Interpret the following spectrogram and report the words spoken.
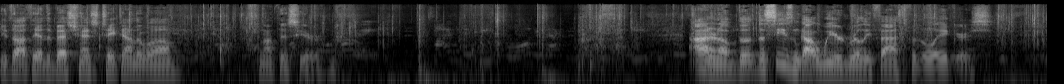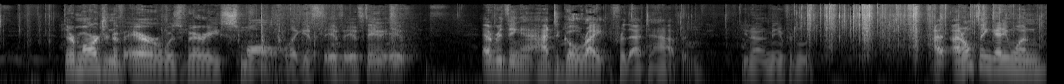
You thought they had the best chance to take down the well, not this year. I don't know. The the season got weird really fast for the Lakers. Their margin of error was very small. Like if if if they if, everything had to go right for that to happen. You know what I mean? For the, I, I don't think anyone,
